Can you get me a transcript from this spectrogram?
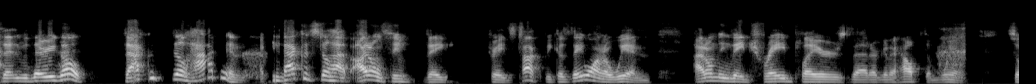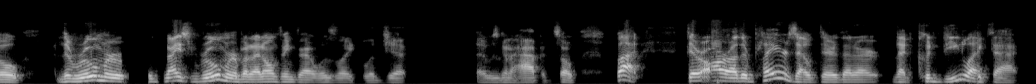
th- there you go. That could still happen. I mean, that could still happen. I don't think they trade Tuch because they want to win. I don't think they trade players that are going to help them win. So the rumor, nice rumor, but I don't think that was like legit. That was going to happen. So, but there are other players out there that are that could be like that.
